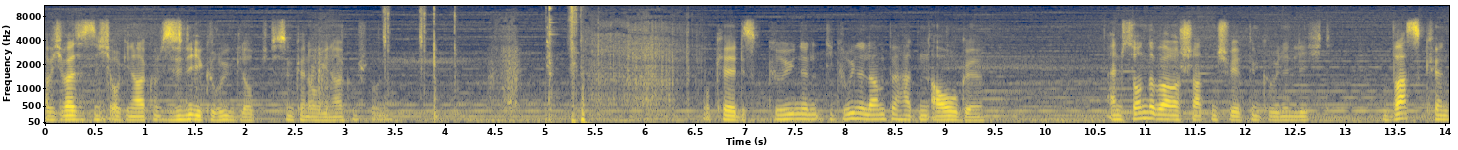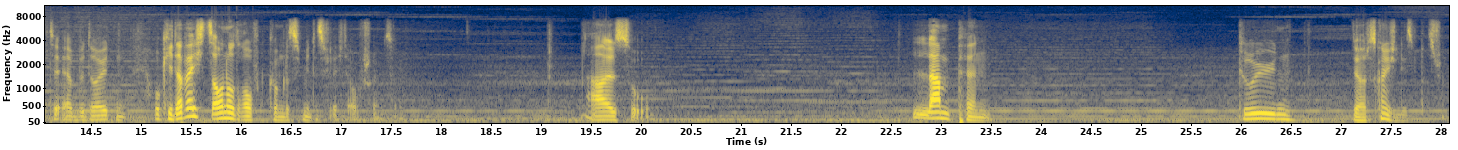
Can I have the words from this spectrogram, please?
Aber ich weiß jetzt nicht original. Sie sind eh grün, glaube ich. Das sind keine Originalcontroller. Okay, das grüne, die grüne Lampe hat ein Auge. Ein sonderbarer Schatten schwebt im grünen Licht. Was könnte er bedeuten? Okay, da wäre ich jetzt auch noch drauf gekommen, dass ich mir das vielleicht aufschreiben soll. Also. Lampen. Grün. Ja, das kann ich lesen, passt schon.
